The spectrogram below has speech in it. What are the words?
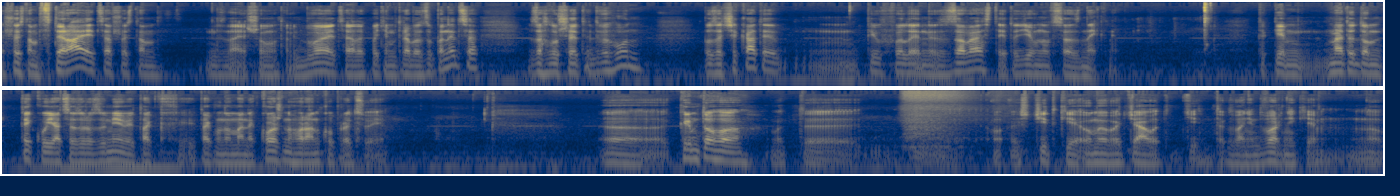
Щось там втирається, щось там не знаю, що воно там відбувається, але потім треба зупинитися, заглушити двигун, позачекати півхвилини, завести, і тоді воно все зникне. Таким методом тику я це зрозумів, і так, і так воно в мене кожного ранку працює. Е, крім того, от, е, щітки омивача, от ті так звані дворники, ну,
